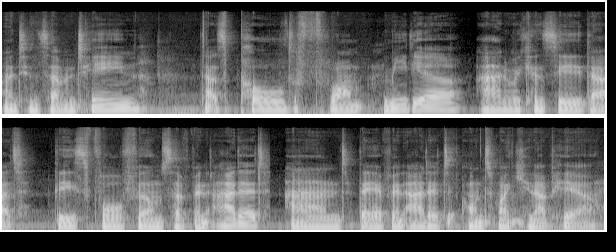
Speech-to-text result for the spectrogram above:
1917, that's pulled from media, and we can see that these four films have been added and they have been added onto my QNAP here.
